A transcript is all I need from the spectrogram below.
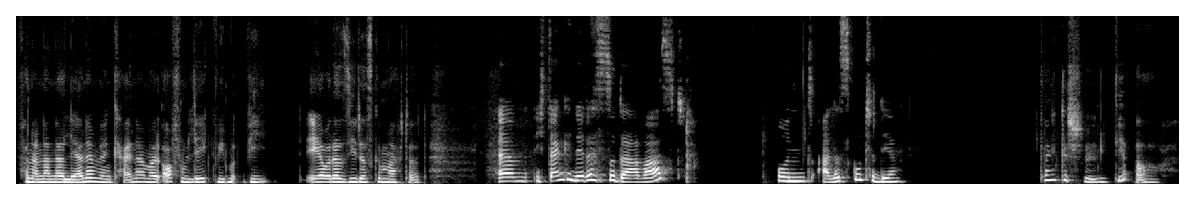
voneinander lernen, wenn keiner mal offenlegt, wie, wie er oder sie das gemacht hat? Ähm, ich danke dir, dass du da warst und alles Gute dir. Dankeschön, dir auch.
